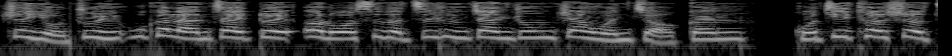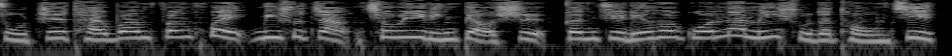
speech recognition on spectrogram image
这有助于乌克兰在对俄罗斯的资讯战中站稳脚跟。”国际特赦组织台湾分会秘书长邱依林表示，根据联合国难民署的统计，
